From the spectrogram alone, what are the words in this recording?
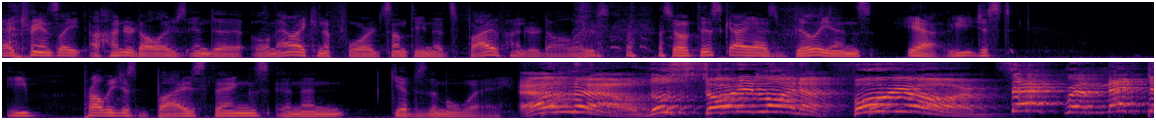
I translate a hundred dollars into, well, now I can afford something that's five hundred dollars. so if this guy has billions, yeah, he just he probably just buys things and then gives them away. And now, the starting lineup for your Sacramento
